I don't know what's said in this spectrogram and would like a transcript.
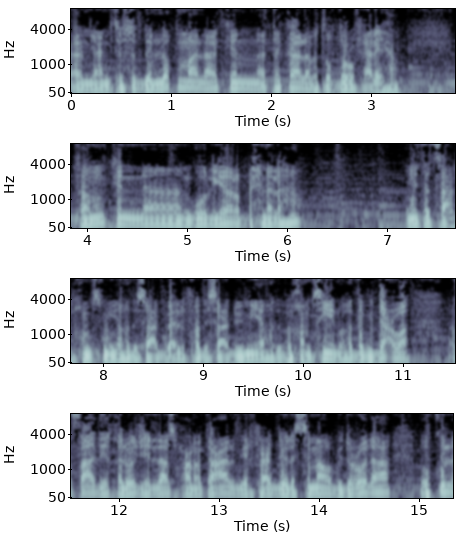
أن يعني تسد اللقمة لكن تكالبت الظروف عليها. فممكن آه نقول يا رب إحنا لها. أنت تساعد 500 وهذا يساعد ب 1000 وهذا يساعد ب 100 وهذا ب 50 وهذا بدعوة. صادقه لوجه الله سبحانه وتعالى بيرفع يده إلى السماء وبيدعو لها وكل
